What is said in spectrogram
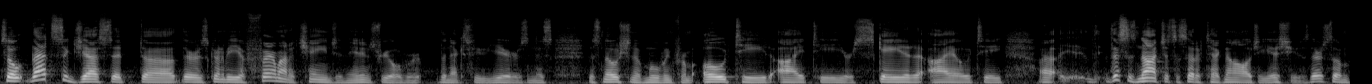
So that suggests that uh, there's going to be a fair amount of change in the industry over the next few years, and this, this notion of moving from OT to IT or SCADA to IoT. Uh, this is not just a set of technology issues. There's some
